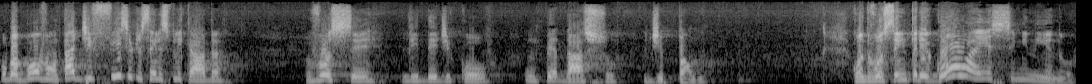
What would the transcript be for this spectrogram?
uma boa vontade difícil de ser explicada, você lhe dedicou um pedaço de pão. Quando você entregou a esse menino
